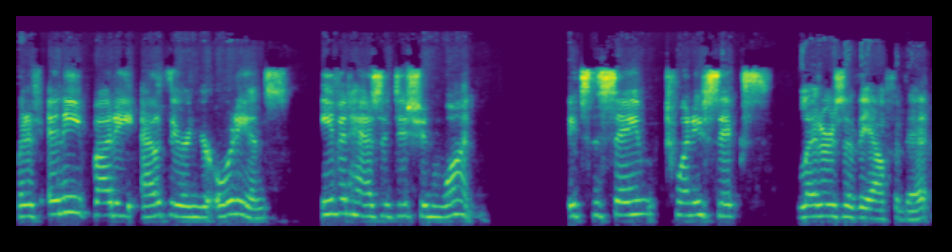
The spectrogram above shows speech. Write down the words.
But if anybody out there in your audience even has edition one, it's the same 26 letters of the alphabet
